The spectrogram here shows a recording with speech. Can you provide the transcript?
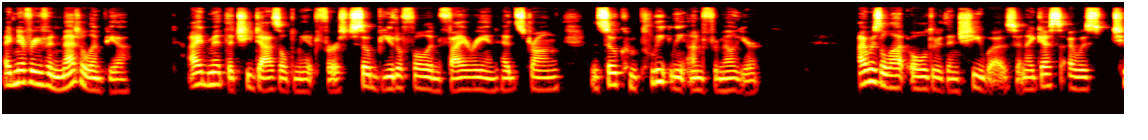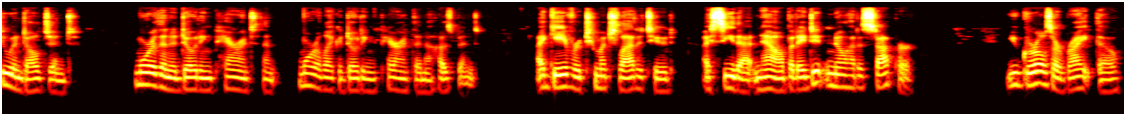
I'd never even met Olympia. I admit that she dazzled me at first, so beautiful and fiery and headstrong, and so completely unfamiliar. I was a lot older than she was, and I guess I was too indulgent, more than a doting parent than more like a doting parent than a husband. I gave her too much latitude. I see that now, but I didn't know how to stop her. You girls are right, though.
